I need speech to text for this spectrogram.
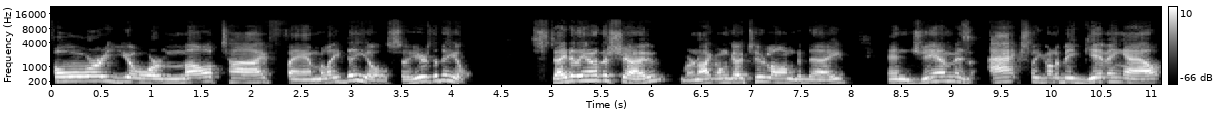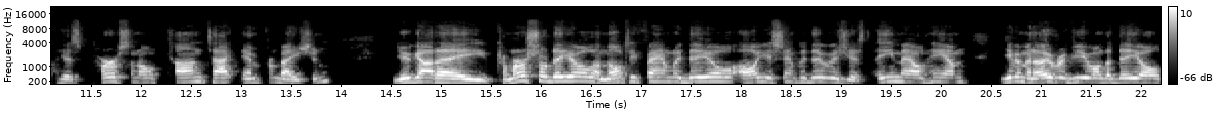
for your multi-family deals. So here's the deal stay to the end of the show. We're not going to go too long today. And Jim is actually going to be giving out his personal contact information. You got a commercial deal, a multifamily deal. All you simply do is just email him, give him an overview on the deal,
